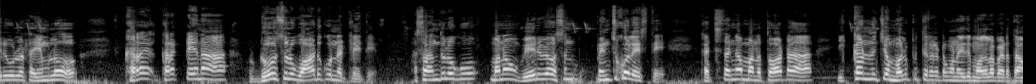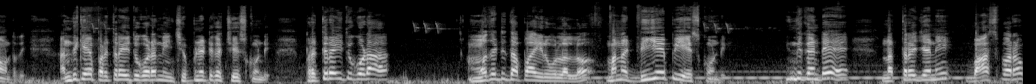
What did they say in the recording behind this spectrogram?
ఎరువుల టైంలో కర కరెక్ట్ అయిన డోసులు వాడుకున్నట్లయితే అసలు అందులో మనం వేరు వ్యవస్థను పెంచుకోలేస్తే ఖచ్చితంగా మన తోట ఇక్కడి నుంచే మలుపు తిరగటం అనేది మొదలు పెడతా ఉంటుంది. అందుకే ప్రతి రైతు కూడా నేను చెప్పినట్టుగా చేసుకోండి. ప్రతి రైతు కూడా మొదటి దఫా ఎరువులలో మన డిఏపి వేసుకోండి. ఎందుకంటే నత్రజని భాస్వరం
